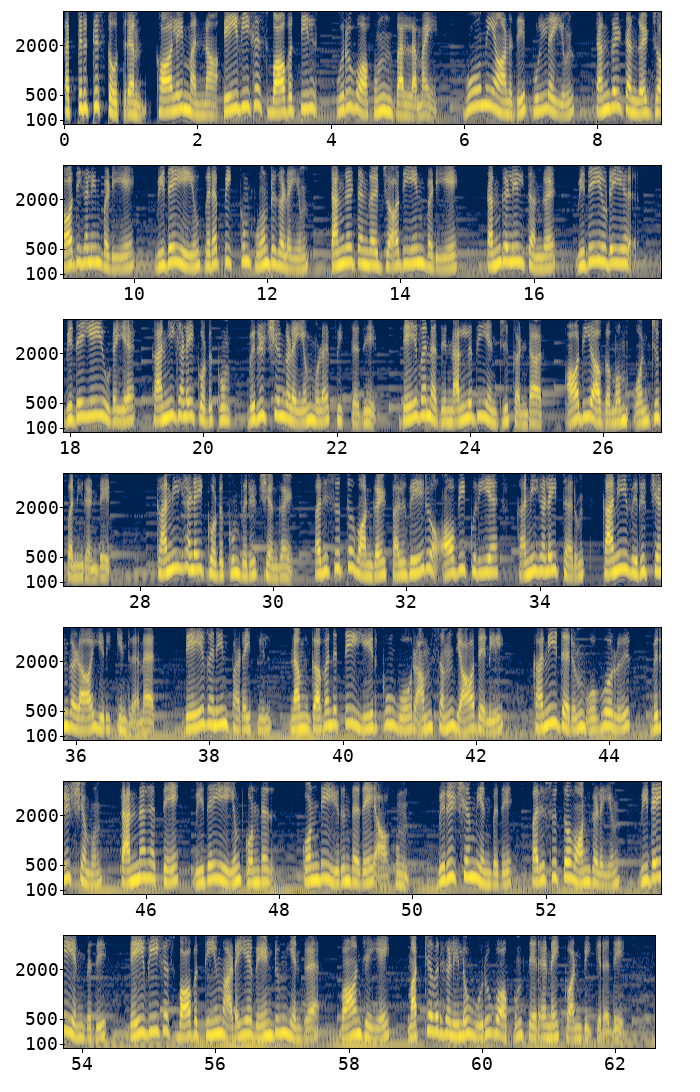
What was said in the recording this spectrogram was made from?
கத்திற்கு ஸ்தோத்திரம். காலை மன்னா தெய்வீக சுபாவத்தில் உருவாகும் வல்லமை. பூமியானது புல்லையும் தங்கள் தங்கள் ஜாதிகளின்படியே விதையையும் பிறப்பிக்கும் பூண்டுகளையும் தங்கள் தங்கள் ஜாதியின்படியே தங்களில் தங்கள் விதையுடைய விதையையுடைய கனிகளை கொடுக்கும் விருட்சங்களையும் முளைப்பித்தது. தேவன் அது நல்லது என்று கண்டார். ஆதியாகமம் ஒன்று பனிரெண்டு. கனிகளை கொடுக்கும் விருட்சங்கள். பரிசுத்தவான்கள் பல்வேறு ஆவிக்குரிய கனிகளை தரும் கனி விருட்சங்களாயிருக்கின்றனர் தேவனின் படைப்பில் நம் கவனத்தை ஈர்க்கும் ஓர் அம்சம் யாதெனில் கனி தரும் ஒவ்வொரு விருட்சமும் தன்னகத்தே விதையையும் கொண்ட கொண்டு இருந்ததே ஆகும். விருட்சம் என்பது பரிசுத்தவான்களையும் விதை என்பது தெய்வீக ஸ்பாபத்தையும் அடைய வேண்டும் என்ற வாஞ்சையை மற்றவர்களிலும் உருவாக்கும் திறனை காண்பிக்கிறது.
